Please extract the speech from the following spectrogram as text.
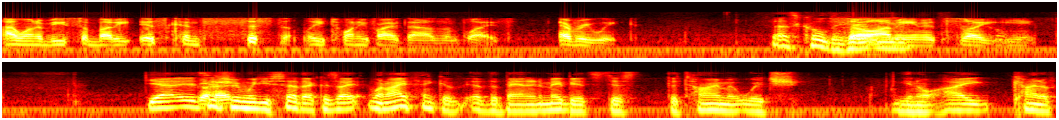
I Want to Be Somebody is consistently 25,000 plays every week. That's cool to hear. So, I mean, it's like, yeah, it's interesting when you said that because I when I think of, of the band, and maybe it's just the time at which. You know, I kind of,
